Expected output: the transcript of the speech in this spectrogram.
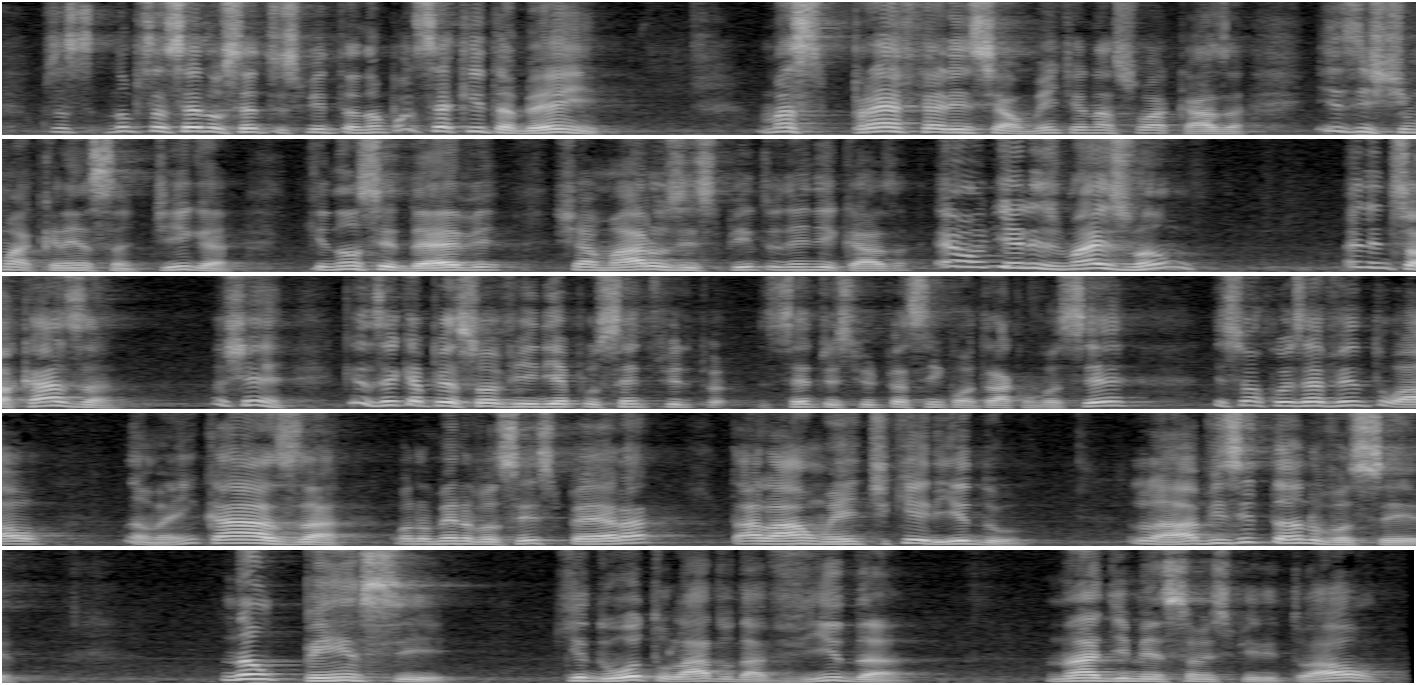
não precisa ser no centro espírita, não, pode ser aqui também, mas preferencialmente na sua casa. Existe uma crença antiga que não se deve chamar os espíritos dentro de casa. É onde eles mais vão, é dentro de sua casa. Oxê, quer dizer que a pessoa viria para o centro espírita, centro espírita para se encontrar com você? Isso é uma coisa eventual. Não, é em casa, quando menos você espera, está lá um ente querido, lá visitando você. Não pense que do outro lado da vida, na dimensão espiritual,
